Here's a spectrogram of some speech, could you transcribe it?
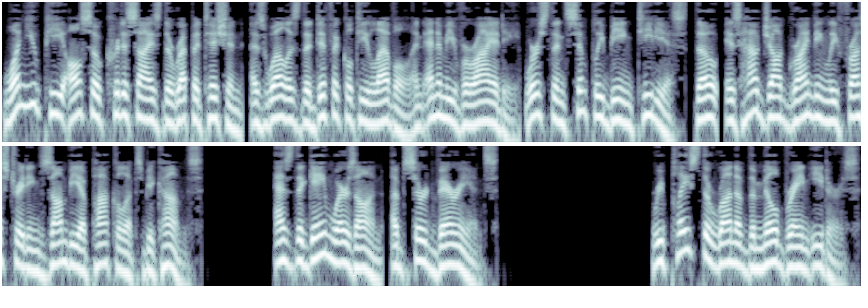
1UP also criticized the repetition, as well as the difficulty level and enemy variety worse than simply being tedious, though, is how jaw-grindingly frustrating Zombie Apocalypse becomes. As the game wears on, absurd variants replace the run of the mill brain eaters.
